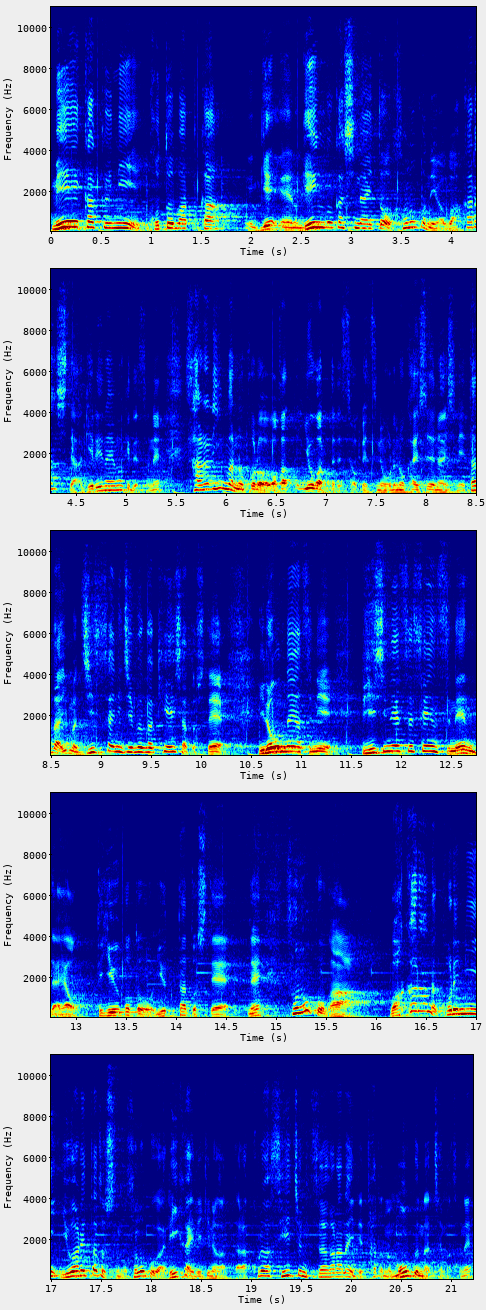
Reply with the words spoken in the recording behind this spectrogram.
明確に言葉化言語化しないとその子には分からせてあげれないわけですよね。サラリーマンの頃はか良かったですよ。別に俺の会社じゃないしね。ただ今実際に自分が経営者としていろんなやつにビジネスセンスねえんだよっていうことを言ったとしてね。その子が分からないこれに言われたとしてもその子が理解できなかったらこれは成長につながらないでただの文句になっちゃいますよね。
